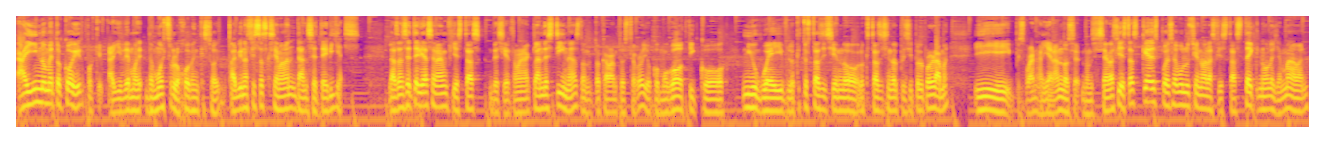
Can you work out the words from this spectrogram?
ahí no me tocó ir porque ahí demuestro lo joven que soy. Había unas fiestas que se llamaban danceterías. Las danceterías eran fiestas de cierta manera clandestinas donde tocaban todo este rollo como gótico, New Wave, lo que tú estás diciendo, lo que estás diciendo al principio del programa. Y pues bueno, ahí eran donde, se hacían las fiestas, que después evolucionó a las fiestas techno, le llamaban,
